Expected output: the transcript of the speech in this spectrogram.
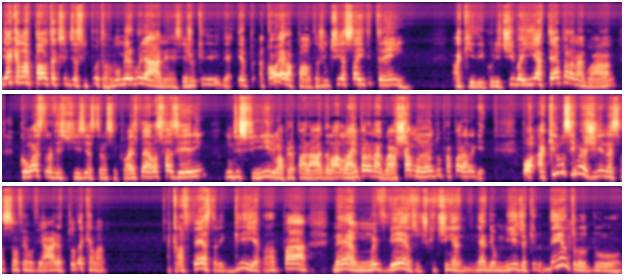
E aquela pauta que se diz assim, puta, vamos mergulhar, né? Seja o que Qual era a pauta? A gente ia sair de trem aqui de Curitiba e ir até Paranaguá com as travestis e as transexuais para elas fazerem um desfile, uma preparada lá, lá em Paranaguá, chamando para parada gay. Pô, aquilo você imagina na estação ferroviária, toda aquela aquela festa, alegria, pá, pá, né, um evento de que tinha, né, deu mídia, aquilo dentro do,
